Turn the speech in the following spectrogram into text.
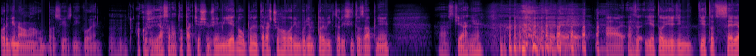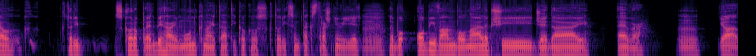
Originálna hudba z Hviezdnych vojen. Uh-huh. Akože ja sa na to tak teším, že je mi jedno úplne teraz, čo hovorím, budem prvý, ktorý si to zapne stiahne. a je to, jedin, je to seriál, ktorý skoro predbieha aj Moon Knight, ty kokos, ktorý chcem tak strašne vidieť, mm. lebo Obi-Wan bol najlepší Jedi ever. Mm. Ja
